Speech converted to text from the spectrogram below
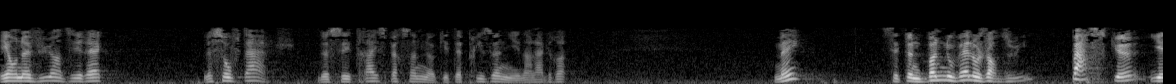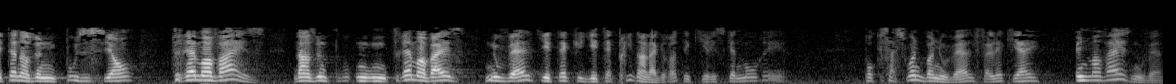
Et on a vu en direct le sauvetage de ces treize personnes-là qui étaient prisonniers dans la grotte. Mais c'est une bonne nouvelle aujourd'hui parce qu'il était dans une position très mauvaise, dans une, très mauvaise nouvelle qui était qu'il était pris dans la grotte et qu'il risquait de mourir. Pour que ça soit une bonne nouvelle, il fallait qu'il y ait une mauvaise nouvelle.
